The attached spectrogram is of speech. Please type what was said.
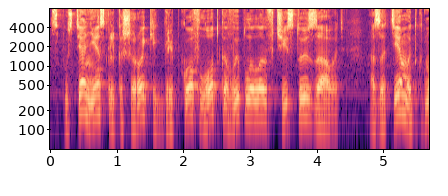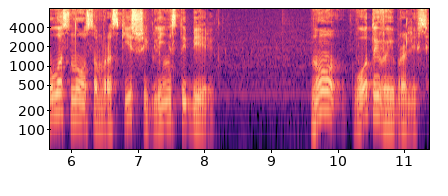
Спустя несколько широких грибков лодка выплыла в чистую заводь, а затем и ткнулась носом в раскисший глинистый берег. «Ну, вот и выбрались»,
